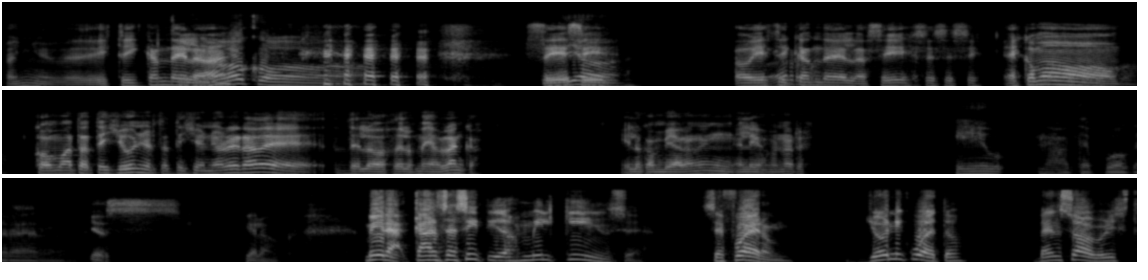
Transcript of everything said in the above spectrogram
Coño, eh, estoy candela, ¿eh? loco. Sí, sí. Hoy estoy candela, sí, sí, sí, sí. Es como. Como a Tatis Junior. Tatis Junior era de, de los de los Medias Blancas. Y lo cambiaron en, en ligas menores. No te puedo creer. Yes. Qué loco. Mira, Kansas City 2015. Se fueron Johnny Cueto, Ben Zobrist,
